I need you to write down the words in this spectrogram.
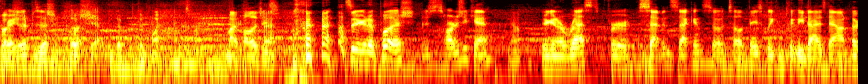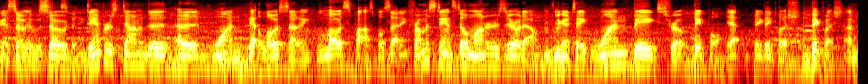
regular position. Push, yeah, good, point. That's fine. My apologies. so you're gonna push just as hard as you can. Yep. You're gonna rest for seven seconds, so until it basically completely dies down. Okay, so so dampers down at a, at a one, Yep. the lowest setting. lowest possible setting. From a standstill, monitor zeroed out. Mm-hmm. You're gonna take one big stroke. Big pull. Yep. Big, Big push. Big push. I'm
